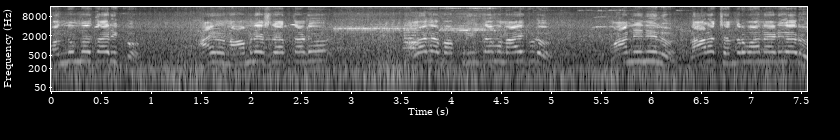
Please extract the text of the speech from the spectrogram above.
పంతొమ్మిదో తారీఖు ఆయన నామినేషన్ వేస్తున్నాడు. అలాగే మా ప్రీతమ నాయకుడు మాన్యనీయులు నారా చంద్రబాబు నాయుడు గారు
